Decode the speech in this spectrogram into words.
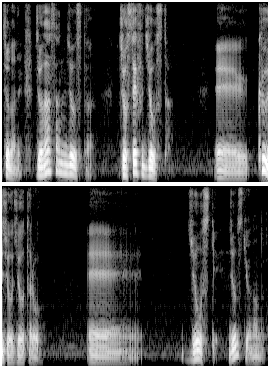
ちょっと待って。ジョナサン・ジョースター。ジョセフ・ジョースター。えー、空城城太郎。えー、ジョースケ。ジョースケは何だか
